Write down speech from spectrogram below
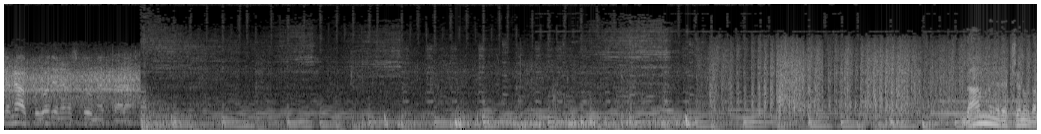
sam ja pogodio na 100 metara. Davno je rečeno da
